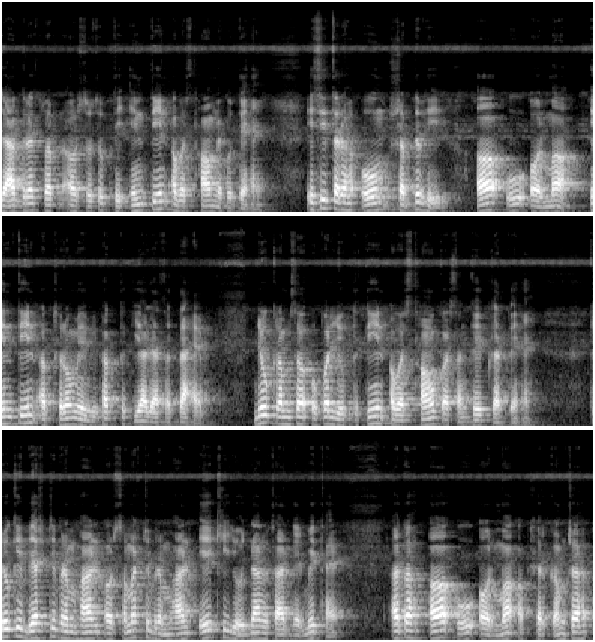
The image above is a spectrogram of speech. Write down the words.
जागृत स्वप्न और सुसुप्ति इन तीन अवस्थाओं में होते हैं। इसी तरह ओम शब्द भी अ, उ और म इन तीन अक्षरों में विभक्त किया जा सकता है। जो क्रमशः उपरयुक्त तीन अवस्थाओं का संकेत करते हैं। क्योंकि व्यष्टि ब्रह्मांड और समष्टि ब्रह्मांड एक ही योजनानुसार निर्मित है, अतः अ, उ और म अक्षर क्रमशः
